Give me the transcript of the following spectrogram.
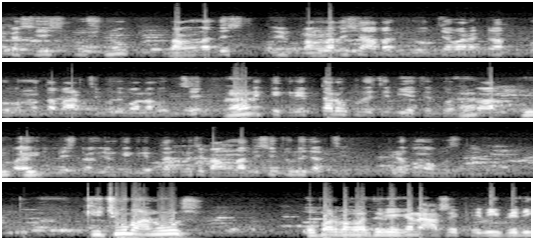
এটা শেষ প্রশ্ন। বাংলাদেশ বাংলাদেশে আবার ফেরত যাওয়ার একটা প্রবণতা বাড়ছে বলে বলা হচ্ছে। হ্যাঁ। অনেককে গ্রেপ্তারও করেছে বিএসএফ গতকাল হ্যাঁ, বেশ কয়েকজনকে গ্রেপ্তার করেছে বাংলাদেশে চলে যাচ্ছে। এরকম অবস্থা। কিছু মানুষ ওপার বাংলা থেকে এখানে আসে ফেরি ফেরি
